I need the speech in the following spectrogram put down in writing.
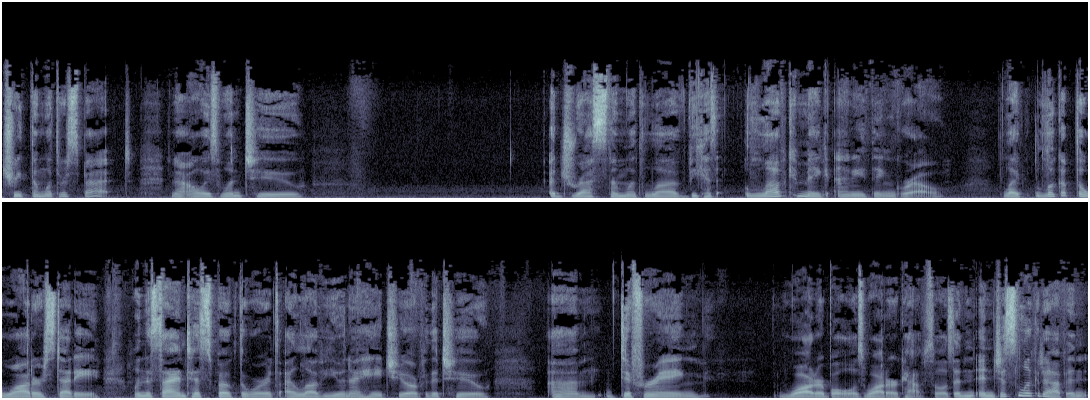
treat them with respect. And I always want to address them with love because love can make anything grow. Like, look up the water study when the scientists spoke the words, I love you and I hate you over the two um, differing water bowls, water capsules, and, and just look it up. And,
